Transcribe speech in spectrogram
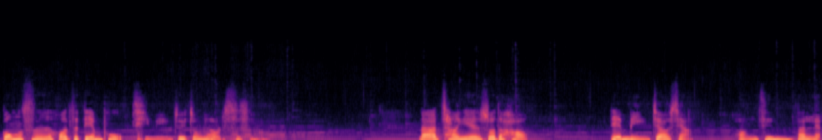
公司或者店铺起名最重要的是什么？那常言说得好，店名叫响，黄金万两。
